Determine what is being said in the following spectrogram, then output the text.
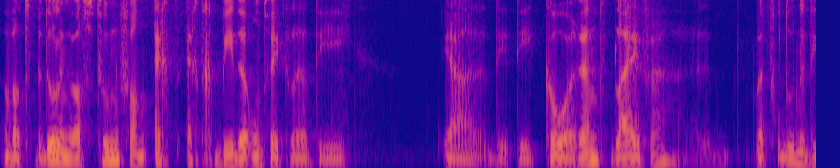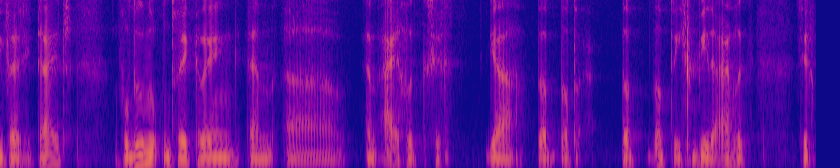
En wat de bedoeling was toen van echt, echt gebieden ontwikkelen die, ja, die, die coherent blijven, met voldoende diversiteit voldoende ontwikkeling en, uh, en eigenlijk zich, ja, dat, dat, dat, dat die gebieden eigenlijk zich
